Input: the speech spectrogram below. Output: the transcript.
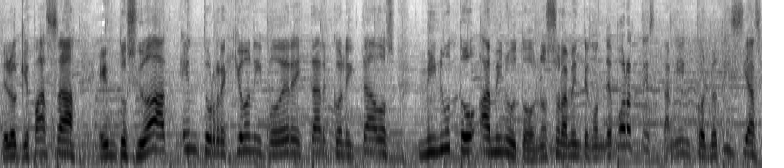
de lo que pasa en tu ciudad, en tu región y poder estar conectados minuto a minuto, no solamente con deportes, también con noticias,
